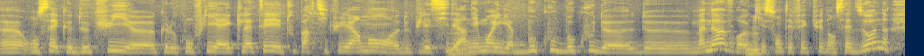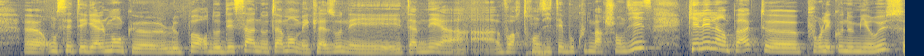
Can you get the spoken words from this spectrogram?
Euh, on sait que depuis euh, que le conflit a éclaté, et tout particulièrement depuis les six derniers mois, il y a beaucoup, beaucoup de, de manœuvres qui sont effectuées dans cette zone. On sait également que le port d'Odessa, notamment, mais que la zone est, est amenée à, à avoir transité beaucoup de marchandises. Quel est l'impact pour l'économie russe,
